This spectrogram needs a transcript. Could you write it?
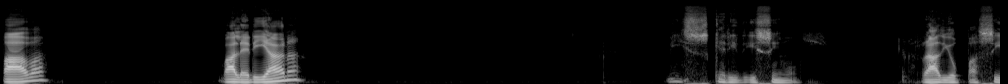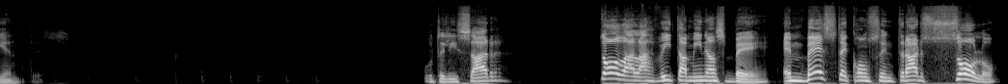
pava, valeriana. Mis queridísimos radiopacientes, utilizar todas las vitaminas B, en vez de concentrar solo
